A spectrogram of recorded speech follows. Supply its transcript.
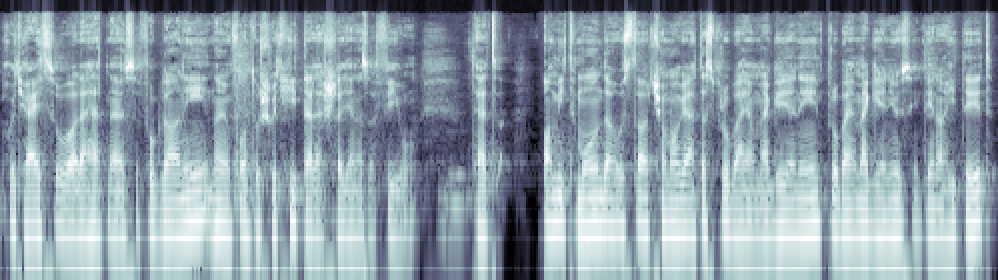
hogyha egy szóval lehetne összefoglalni, nagyon fontos, hogy hiteles legyen az a fiú. Tehát amit mond, ahhoz tartsa magát, azt próbálja megélni, próbálja megélni őszintén a hitét,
